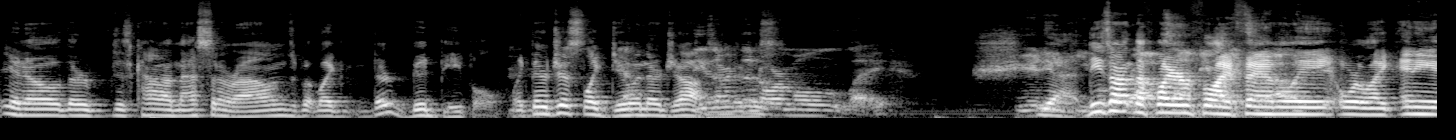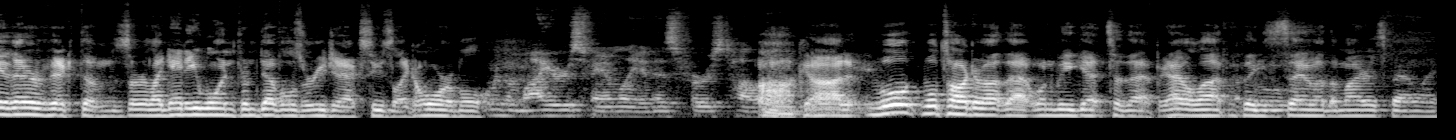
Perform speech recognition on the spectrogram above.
you know they're just kind of messing around, but like they're good people. Like mm-hmm. they're just like doing Yeah. their job. These aren't the just- normal like shitty. yeah, these aren't the Firefly family or like any of their victims or like anyone from Devil's Rejects who's like horrible. Or the Myers family in his first oh, Halloween. Oh god, movie. we'll we'll talk about that when we get to that. But I have a lot of things to oh. say about the Myers family.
